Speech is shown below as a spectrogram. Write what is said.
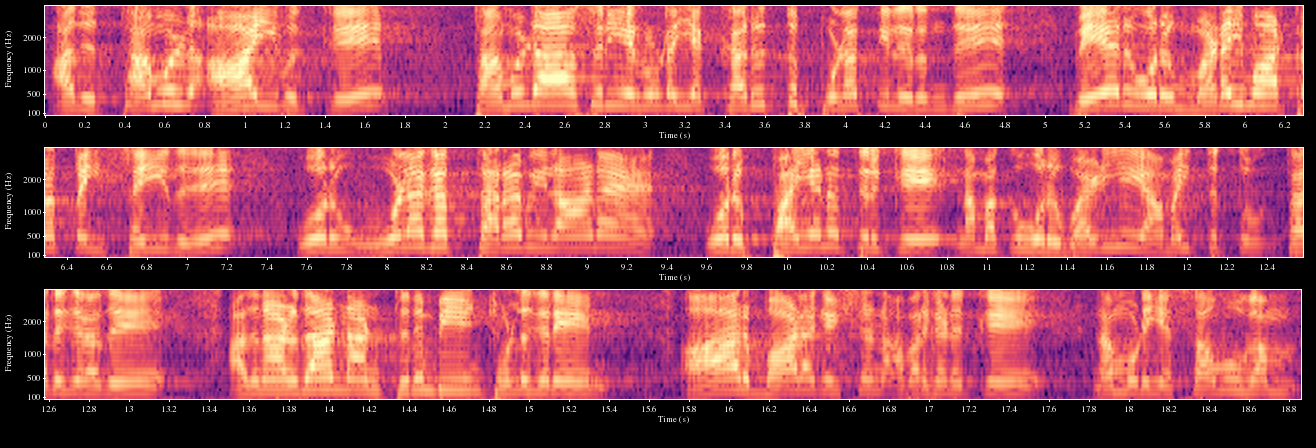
அது தமிழ் ஆய்வுக்கு தமிழாசிரியர்களுடைய கருத்து புலத்திலிருந்து வேறு ஒரு மடைமாற்றத்தை செய்து ஒரு உலகத் தரவிலான ஒரு பயணத்திற்கு நமக்கு ஒரு வழியை அமைத்து தருகிறது. அதனால்தான் நான் திரும்பியும் சொல்லுகிறேன் ஆர். பாலகிருஷ்ணன் அவர்களுக்கு நம்முடைய சமூகம்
